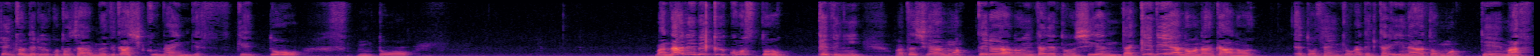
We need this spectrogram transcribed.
選挙に出ることじゃ難しくないんですけど、うんと、まあ、なるべくコストをけずに、私が持ってるあのインターネットの資源だけで、あの、なんかあの、えっと、選挙ができたらいいなと思ってます。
